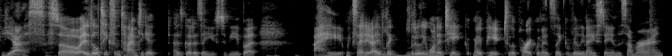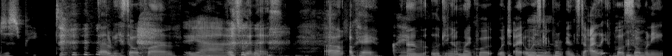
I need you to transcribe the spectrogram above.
Yes. So it'll take some time to get as good as I used to be, but I am excited. I like literally want to take my paint to the park when it's like a really nice day in the summer and just paint. That'll be so fun. yeah. That's really nice. Um, okay. okay. I'm looking at my quote, which I always Mhm. get from Insta. I like post so Mhm. many,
